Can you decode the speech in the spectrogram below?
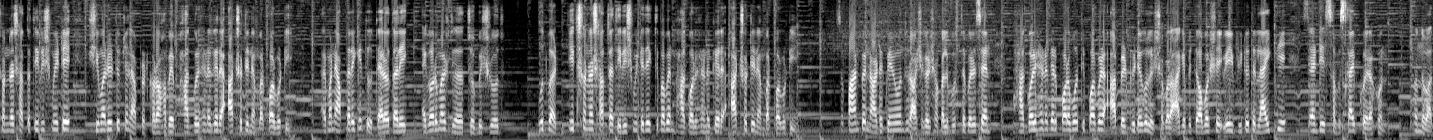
সন্ধ্যা সাতটা তিরিশ মিনিটে সীমার ইউটিউব চ্যানেলে আপলোড করা হবে ভাগ্যরেখা নাটকের আটষট্টি নাম্বার পর্বটি। তার মানে আপনারা কিন্তু তেরো তারিখ, এগারো মাস দু রোজ বুধবার ঠিক সন্ধ্যা সাতটা তিরিশ মিনিটে দেখতে পাবেন ভাগ্য হেনকের আটষট্টি নাম্বার পর্বটি। সো পানপের নাটক প্রেমী বন্ধুরা, আশা করি সকালে বুঝতে পেরেছেন। ভাগ্য হেনকের পরবর্তী পর্বের আপডেট ভিডিওগুলো সবার আগে পেতে অবশ্যই এই ভিডিওতে লাইক দিয়ে চ্যানেলটি সাবস্ক্রাইব করে রাখুন। ধন্যবাদ।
